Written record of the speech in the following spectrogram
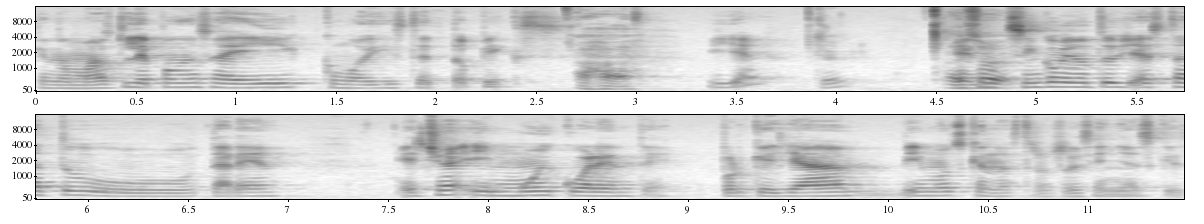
que nomás le pones ahí, como dijiste, topics Ajá. y ya. Sí. Eso... Eso, En cinco minutos ya está tu tarea hecha y muy coherente, porque ya vimos que nuestras reseñas que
